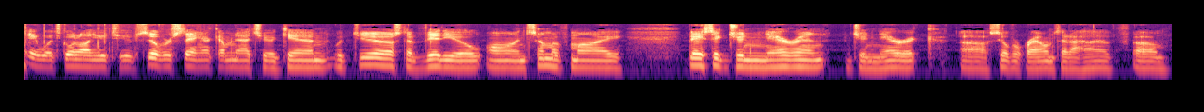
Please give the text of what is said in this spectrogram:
Hey, what's going on YouTube? Silver Stanger coming at you again with just a video on some of my basic generic, generic uh, silver rounds that I have. Um,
